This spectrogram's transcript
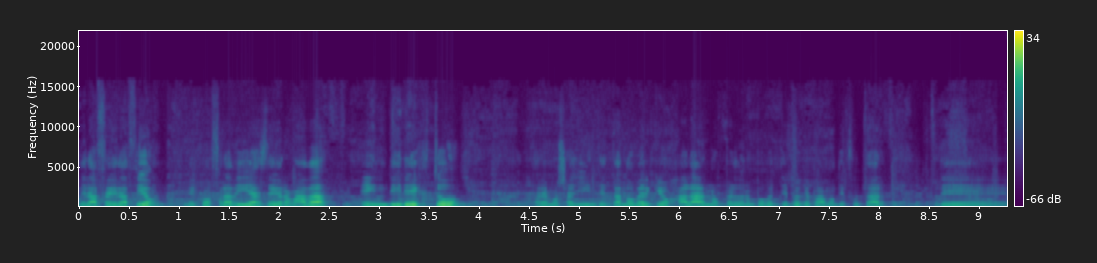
la Federación de Cofradías de Granada en directo. Estaremos allí intentando ver que ojalá nos perdone un poco el tiempo y que podamos disfrutar de,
